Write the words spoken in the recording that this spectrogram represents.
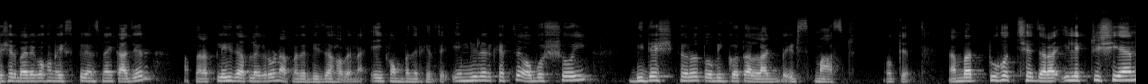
দেশের বাইরে কখনো এক্সপিরিয়েন্স নাই কাজের, আপনারা প্লিজ অ্যাপ্লাই করুন, আপনাদের ভিসা হবে না। এই কোম্পানির ক্ষেত্রে ইমরিলের ক্ষেত্রে অবশ্যই বিদেশ ফেরত অভিজ্ঞতা লাগবে it's must okay number two হচ্ছে যারা ইলেকট্রিশিয়ান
